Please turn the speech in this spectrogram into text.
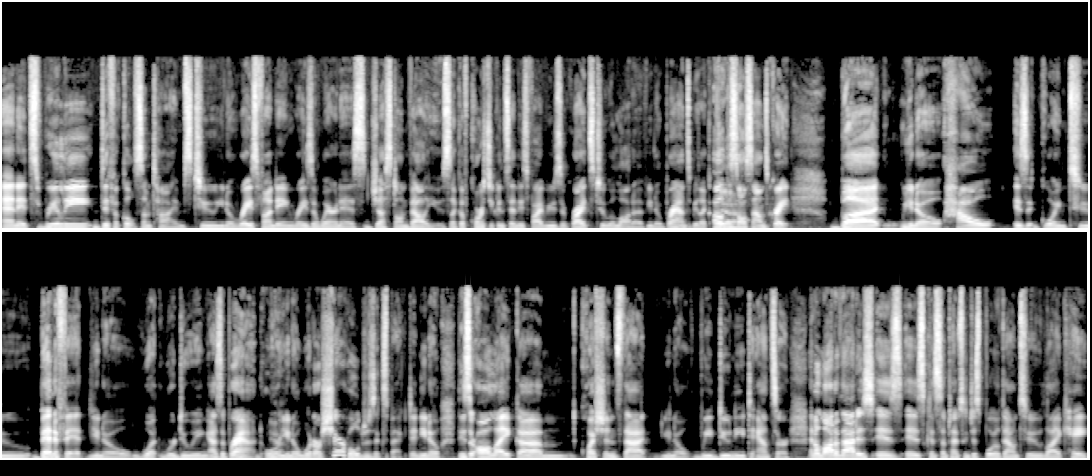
and it's really difficult sometimes to you know raise funding, raise awareness just on values. Like, of course, you can send these five views of rights to a lot of you know brands, and be like, oh, this all sounds great, but you know how is it going to benefit you know what we're doing as a brand or Yeah. you know what our shareholders expect? And you know these are all like um, questions that you know we do need to answer. And a lot of that is is is can sometimes can just boil down to like hey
